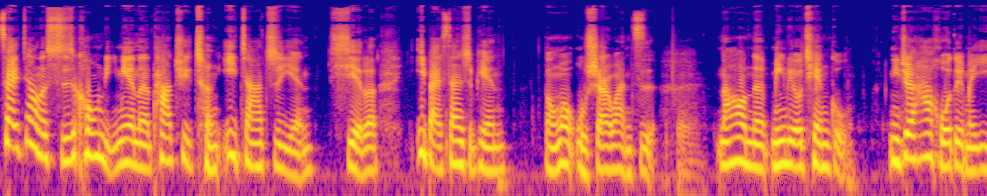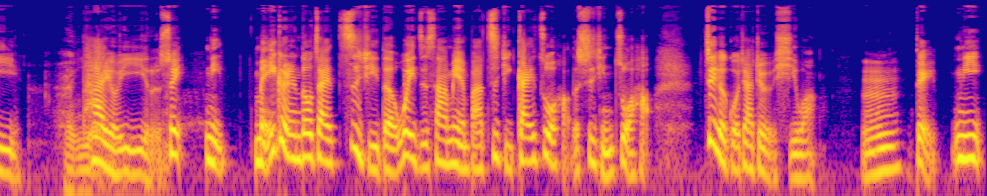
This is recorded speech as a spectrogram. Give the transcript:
在这样的时空里面呢，他去成一家之言，写了一百三十篇，总共五十二万字。然后呢，名留千古。你觉得他活得有没有意义？太有意义了。所以你每一个人都在自己的位置上面，把自己该做好的事情做好。这个国家就有希望。嗯，对你，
